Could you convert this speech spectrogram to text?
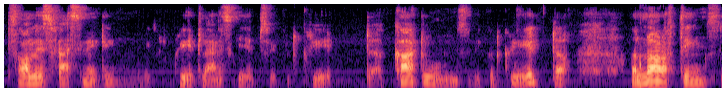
it's always fascinating. We could create landscapes, we could create uh, cartoons, we could create a lot of things.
